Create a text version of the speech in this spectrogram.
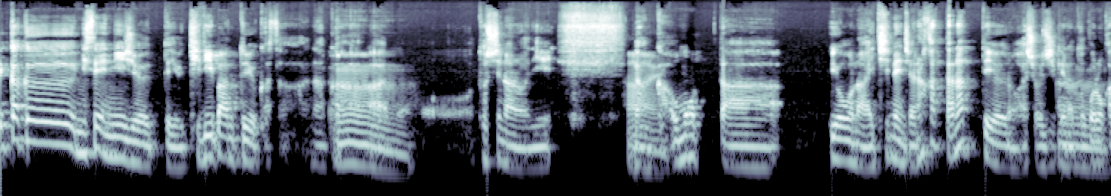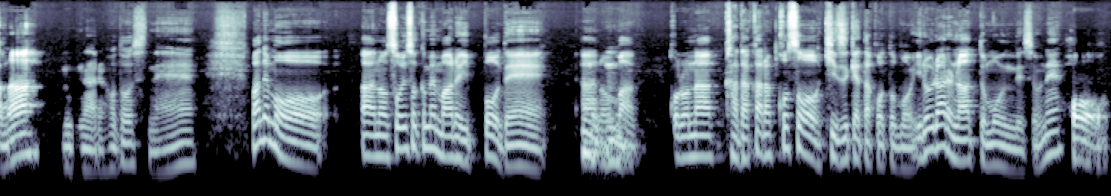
せっかく2020っていう切り板というかさ、なんか、うん。あの、年なのに、はい。なんか思ったような一年じゃなかったなっていうのが正直なところかな。なるほどですね。まあでも、あの、そういう側面もある一方で、あの、うんうん。まあ、コロナ禍だからこそ気づけたこともいろいろあるなって思うんですよね。ほ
